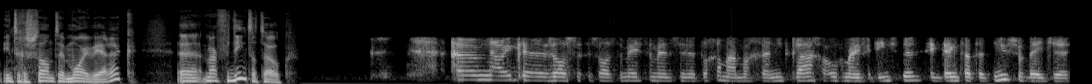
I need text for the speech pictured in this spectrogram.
Interessant en mooi werk. maar verdient dat ook? Um, nou, ik, zoals, zoals de meeste mensen in het programma, mag niet klagen over mijn verdiensten. Ik denk dat het nu zo'n beetje...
